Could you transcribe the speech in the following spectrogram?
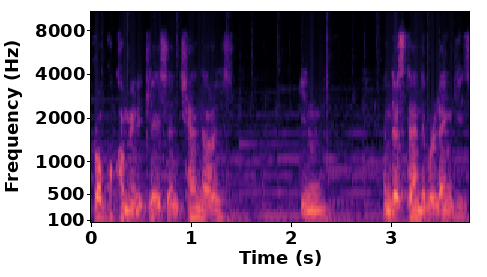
proper communication channels in understandable language.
